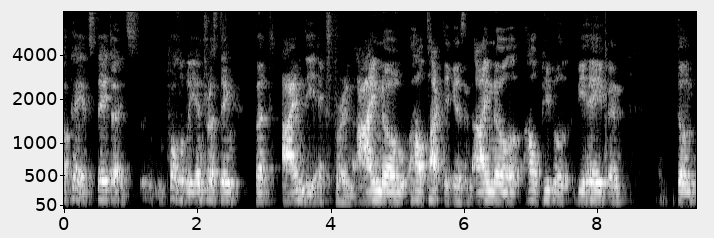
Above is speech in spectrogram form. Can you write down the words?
okay, it's data, it's possibly interesting, but I'm the expert and I know how tactic is and I know how people behave and don't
